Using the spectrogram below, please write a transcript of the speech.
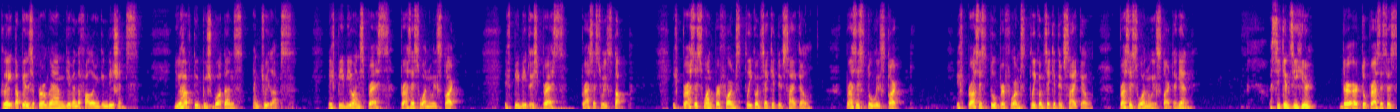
create a PLC program given the following conditions. You have two push buttons and three lamps. If PB1 is pressed, process 1 will start. If PB2 is pressed, process will stop. If process 1 performs 3 consecutive cycles, process 2 will start. If process 2 performs 3 consecutive cycles, process 1 will start again. As you can see here, there are two processes.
